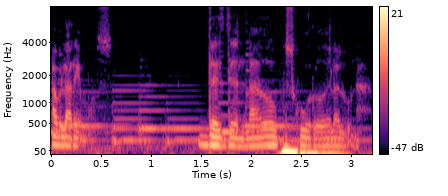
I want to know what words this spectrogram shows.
hablaremos desde el lado oscuro de la luna.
